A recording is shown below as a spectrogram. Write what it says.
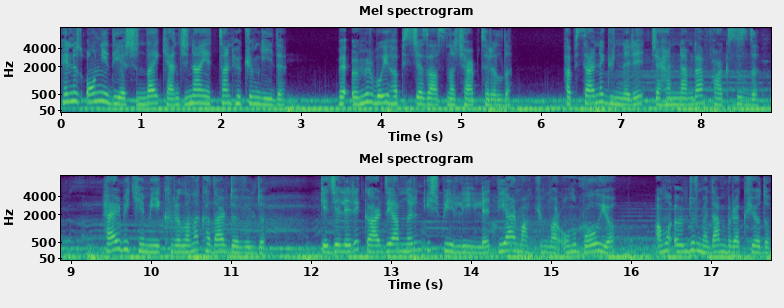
henüz 17 yaşındayken cinayetten hüküm giydi ve ömür boyu hapis cezasına çarptırıldı. Hapishane günleri cehennemden farksızdı. Her bir kemiği kırılana kadar dövüldü. Geceleri gardiyanların işbirliğiyle diğer mahkumlar onu boğuyor ama öldürmeden bırakıyordu.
